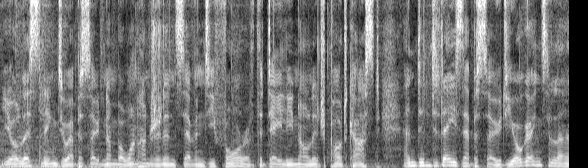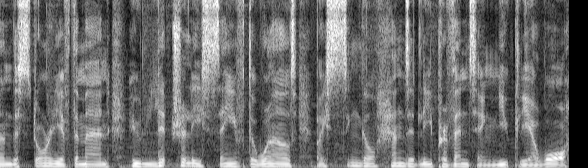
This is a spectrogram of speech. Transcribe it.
You're listening to episode number 174 of the Daily Knowledge Podcast, and in today's episode, you're going to learn the story of the man who literally saved the world by single handedly preventing nuclear war.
